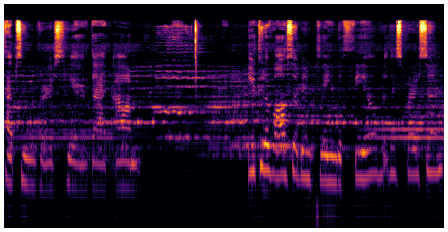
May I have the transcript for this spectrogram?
Cups in reverse here that um, you could have also been playing the field with this person.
